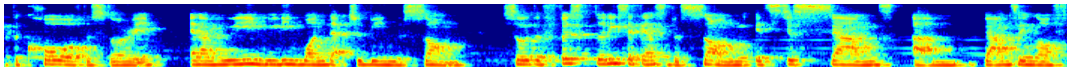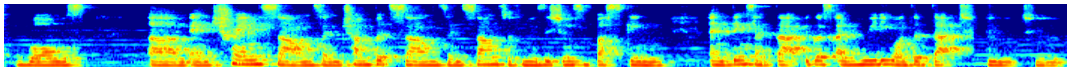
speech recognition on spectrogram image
at the core of the story. And I really, really want that to be in the song. So the first 30 seconds of the song, it's just sounds um, bouncing off walls um, and train sounds and trumpet sounds and sounds of musicians busking and things like that because I really wanted that to to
